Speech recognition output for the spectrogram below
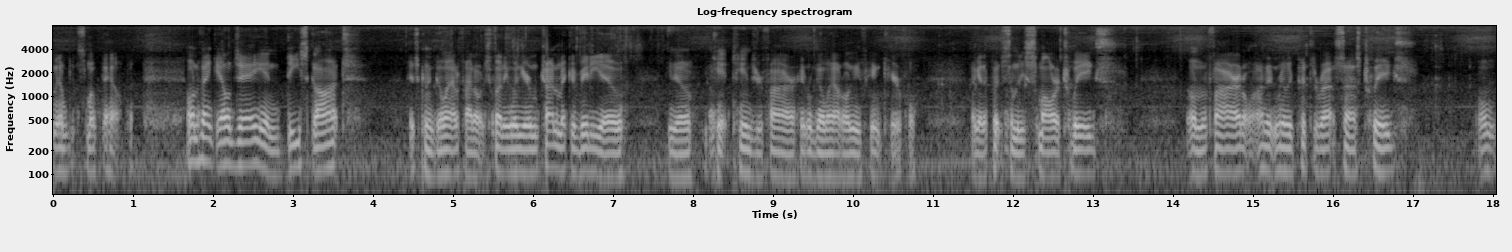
I'm getting smoked out. I want to thank LJ and D Scott. It's going to go out if I don't. It's funny when you're trying to make a video, you know, you can't tend your fire. It'll go out on you if you're not careful. I got to put some of these smaller twigs on the fire. I, don't, I didn't really put the right size twigs on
